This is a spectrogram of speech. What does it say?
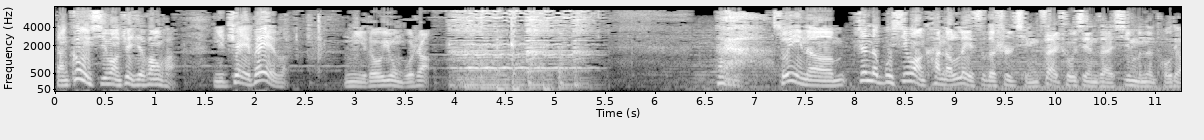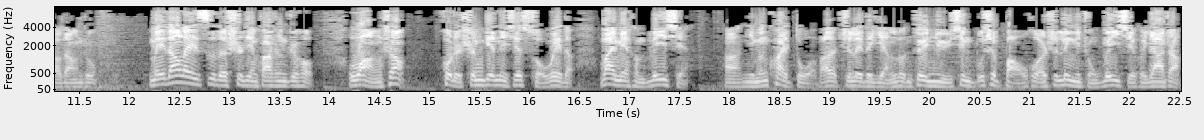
但更希望这些方法你这辈子你都用不上。哎呀，所以呢，真的不希望看到类似的事情再出现在新闻的头条当中。每当类似的事件发生之后，网上或者身边那些所谓的“外面很危险啊，你们快躲吧”之类的言论，对女性不是保护，而是另一种威胁和压榨。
